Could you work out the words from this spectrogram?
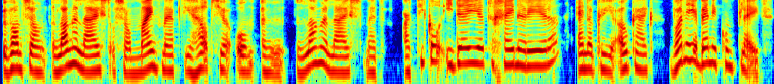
Want zo'n lange lijst of zo'n mindmap die helpt je om een lange lijst met artikelideeën te genereren. En dan kun je ook kijken, wanneer ben ik compleet?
